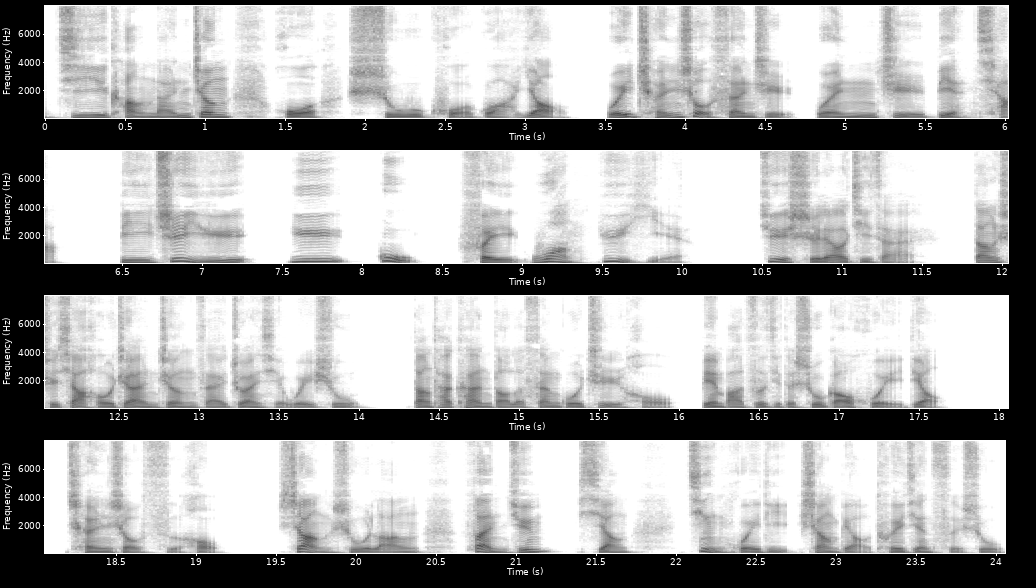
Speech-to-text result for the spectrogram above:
嵇抗难征，或疏阔寡要，唯陈寿三志文质辩洽，比之于迂固，非妄欲也。据史料记载，当时夏侯湛正在撰写魏书，当他看到了《三国志》后，便把自己的书稿毁掉。陈寿死后，尚书郎范均向晋惠帝上表推荐此书，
